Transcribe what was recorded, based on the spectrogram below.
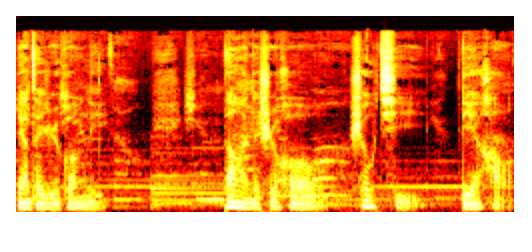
晾在日光里。傍晚的时候收起、叠好，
